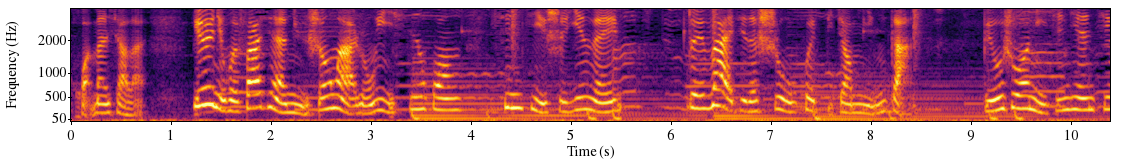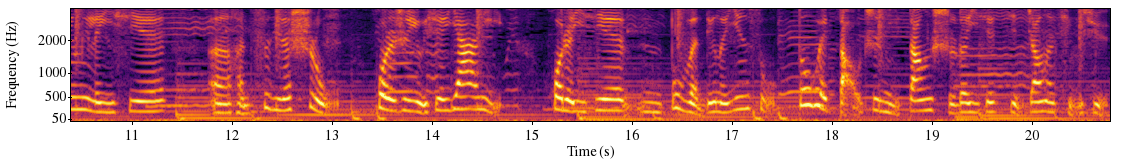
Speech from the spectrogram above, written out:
缓慢下来。因为你会发现，女生嘛容易心慌心悸，是因为对外界的事物会比较敏感。比如说，你今天经历了一些，嗯，很刺激的事物，或者是有一些压力，或者一些嗯不稳定的因素，都会导致你当时的一些紧张的情绪。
